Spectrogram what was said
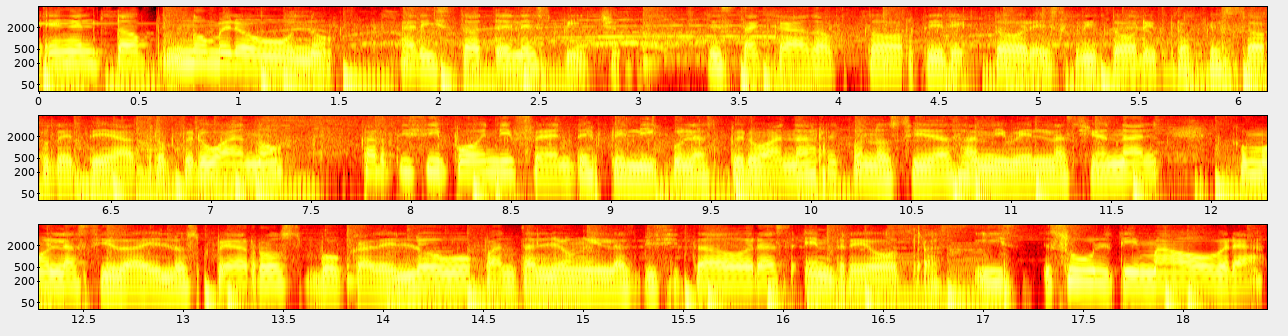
En el top número 1, Aristóteles Picho, destacado actor, director, escritor y profesor de teatro peruano, participó en diferentes películas peruanas reconocidas a nivel nacional como La ciudad de los perros, Boca del lobo, Pantaleón y las visitadoras, entre otras. Y su última obra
